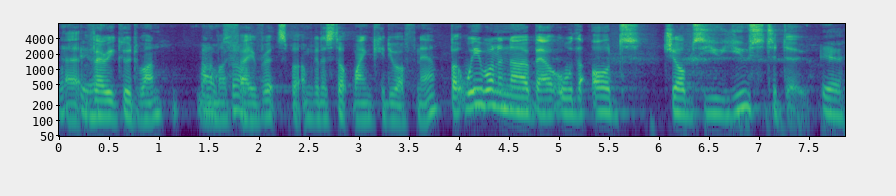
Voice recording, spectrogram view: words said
Uh, Yeah. Very good one. One of Oh, my sorry. favourites, but I'm going to stop wanking you off now. But we want to know about all the odd jobs you used to do. Yeah.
